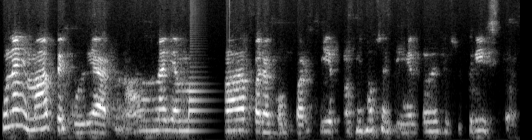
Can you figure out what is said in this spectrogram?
una llamada peculiar, ¿no? Una llamada para compartir los mismos sentimientos de Jesucristo.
